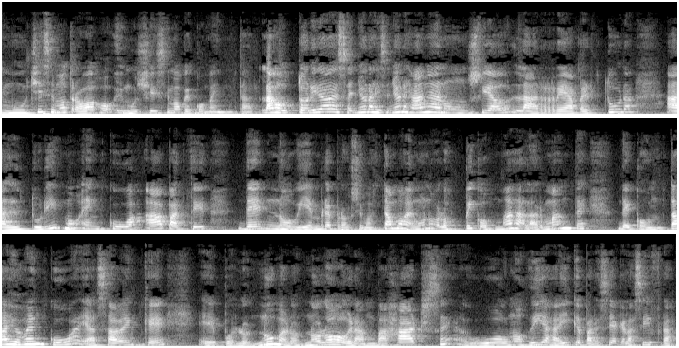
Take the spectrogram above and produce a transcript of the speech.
muchísimo trabajo y muchísimo que comentar. Las autoridades, señoras y señores, han anunciado la reapertura al turismo en Cuba a partir de noviembre próximo. Estamos en uno de los picos más alarmantes de contagios en Cuba. Ya saben que eh, pues los números no logran bajarse. Hubo unos días ahí que parecía que las cifras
